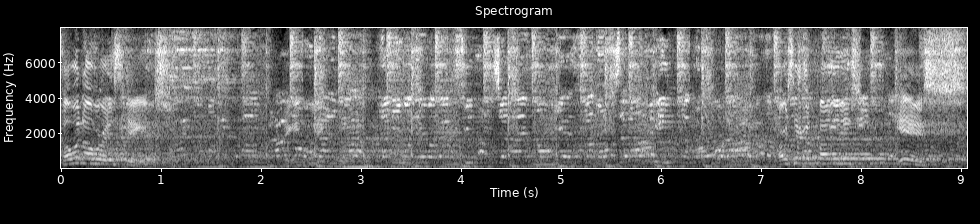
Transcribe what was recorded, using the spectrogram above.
Come on over the stage. Tingin, tingin. Our second panelist is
